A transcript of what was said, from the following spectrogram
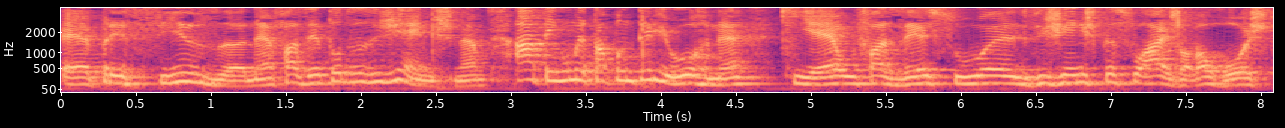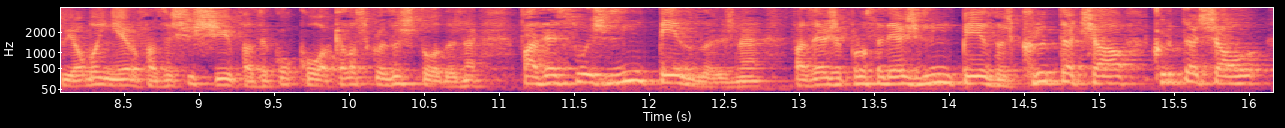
é, precisa né, fazer todas as higienes, né? Ah, tem uma etapa anterior, né? Que é o fazer as suas higienes pessoais, lavar o rosto, ir ao banheiro, fazer xixi, fazer cocô, aquelas coisas todas, né? Fazer as suas limpezas, né? Fazer, proceder às limpezas. Kruta tchau, kruta tchau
